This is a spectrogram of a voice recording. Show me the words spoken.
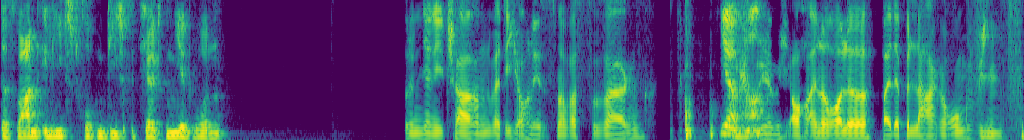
Das waren Elite-Truppen, die speziell trainiert wurden. Zu den Janitscharen werde ich auch nächstes Mal was zu sagen. Ja, Die spielen nämlich auch eine Rolle bei der Belagerung Wiens.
